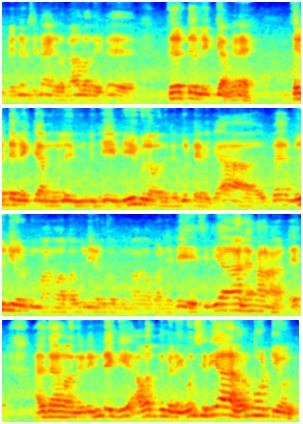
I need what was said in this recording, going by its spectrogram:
இப்போ என்னன்னு சொன்னால் எங்களை மேலே வந்துக்கிட்டு தேர்ட்டு மெக்ஜாம் என்ன? தேர்ட் எக்ஸாம் எழுதி முடிஞ்சு லீவில் வந்துட்டு வீட்டை இருக்கா இப்போ வீடியோ எடுக்கும் வாங்க வாப்பா வீடியோ எடுக்கும் வாங்க வாப்பான்னு சொல்லி சரியான காலநாட்டு. அதுக்காக வந்துக்கிட்டு இன்றைக்கு அவருக்கு இன்னைக்கு ஒரு சரியான ஒரு போட்டி ஒன்று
